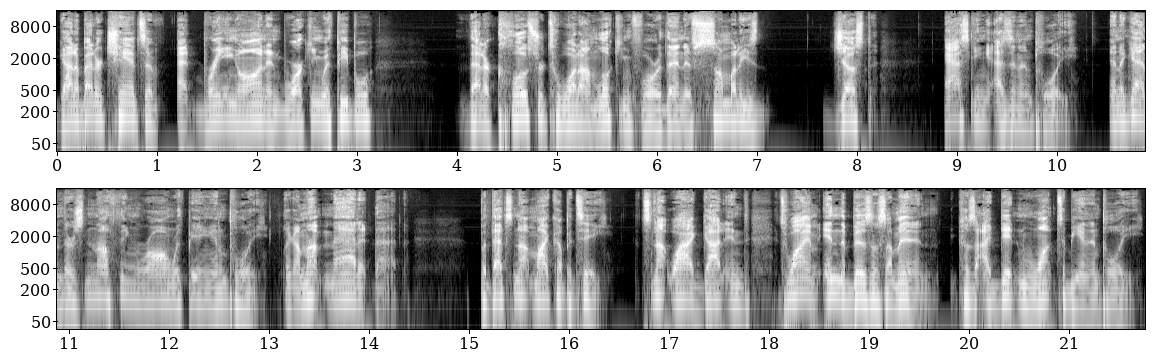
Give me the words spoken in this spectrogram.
got a better chance of at bringing on and working with people that are closer to what I'm looking for than if somebody's just asking as an employee. And again, there's nothing wrong with being an employee. Like I'm not mad at that. But that's not my cup of tea. It's not why I got in it's why I'm in the business I'm in because I didn't want to be an employee.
